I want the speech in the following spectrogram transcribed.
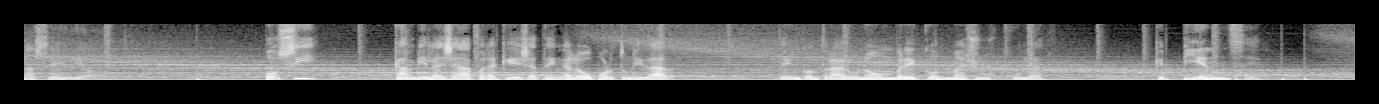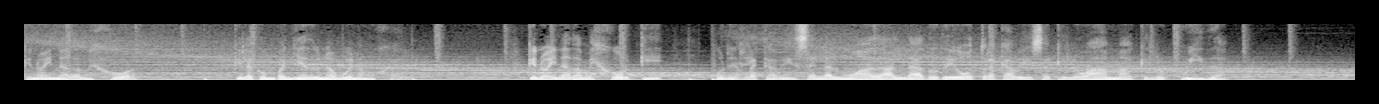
No sea idiota. O sí, Cámbiela ya para que ella tenga la oportunidad de encontrar un hombre con mayúscula que piense que no hay nada mejor que la compañía de una buena mujer. Que no hay nada mejor que poner la cabeza en la almohada al lado de otra cabeza que lo ama, que lo cuida,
